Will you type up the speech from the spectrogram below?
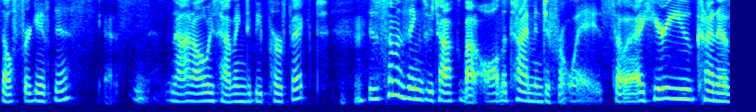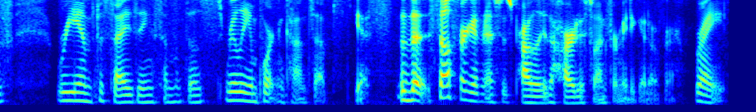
self forgiveness, Yes. not always having to be perfect. Mm-hmm. These are some of the things we talk about all the time in different ways. So I hear you kind of re-emphasizing some of those really important concepts. Yes. The self forgiveness was probably the hardest one for me to get over, Right.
